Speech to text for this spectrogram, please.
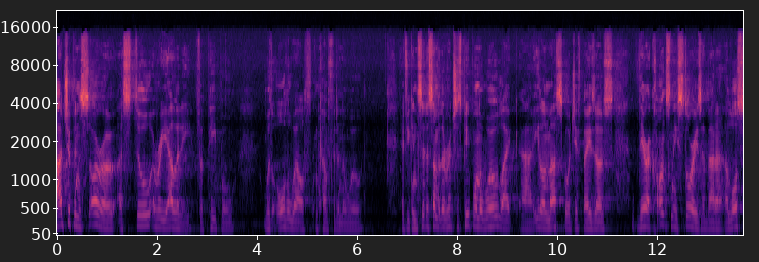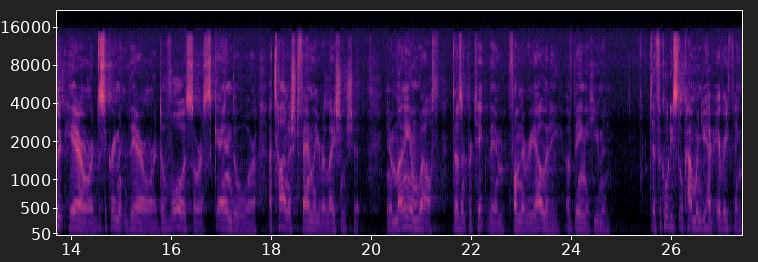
Hardship and sorrow are still a reality for people with all the wealth and comfort in the world. If you consider some of the richest people in the world, like uh, Elon Musk or Jeff Bezos, there are constantly stories about a, a, lawsuit here or a disagreement there or a divorce or a scandal or a tarnished family relationship. You know, money and wealth doesn't protect them from the reality of being a human. Difficulties still come when you have everything,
